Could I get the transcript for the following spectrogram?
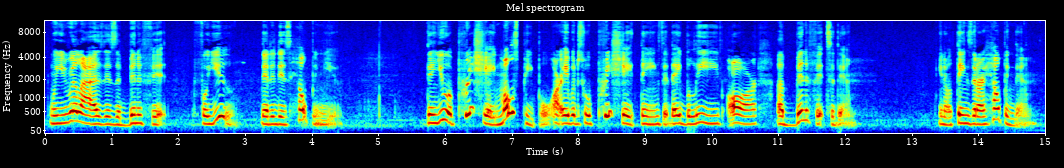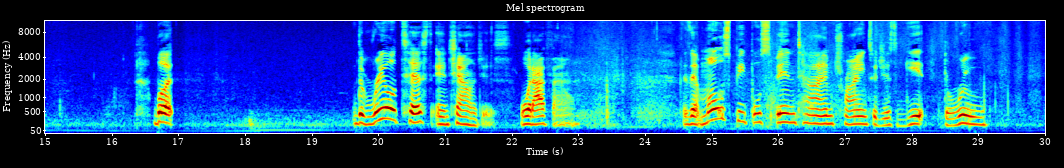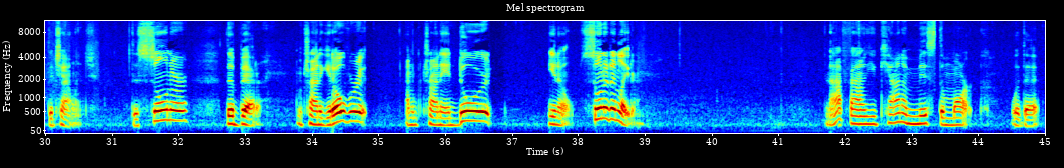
When you realize there's a benefit for you, that it is helping you then you appreciate, most people are able to appreciate things that they believe are a benefit to them. You know, things that are helping them. But the real test and challenges, what I found, is that most people spend time trying to just get through the challenge. The sooner, the better. I'm trying to get over it. I'm trying to endure it, you know, sooner than later. And I found you kind of missed the mark with that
